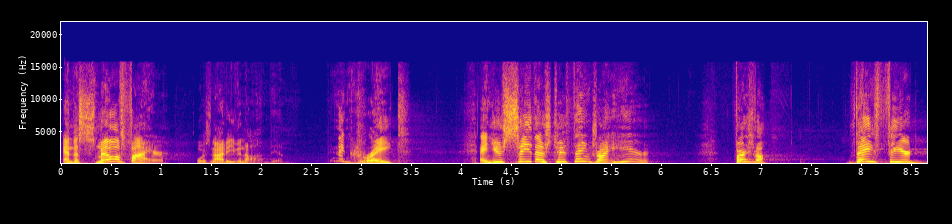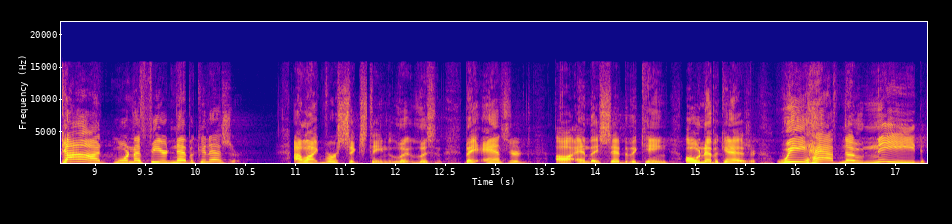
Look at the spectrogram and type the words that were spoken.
and the smell of fire was not even on them. Isn't that great? And you see those two things right here. First of all, they feared God more than they feared Nebuchadnezzar. I like verse 16. L- listen, they answered uh, and they said to the king, Oh, Nebuchadnezzar, we have no need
